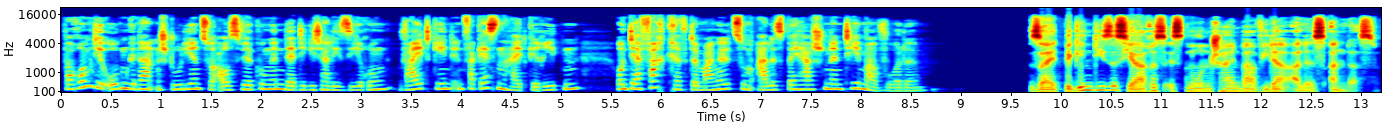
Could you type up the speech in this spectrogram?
warum die oben genannten Studien zu Auswirkungen der Digitalisierung weitgehend in Vergessenheit gerieten und der Fachkräftemangel zum alles beherrschenden Thema wurde. Seit Beginn dieses Jahres ist nun scheinbar wieder alles anders.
